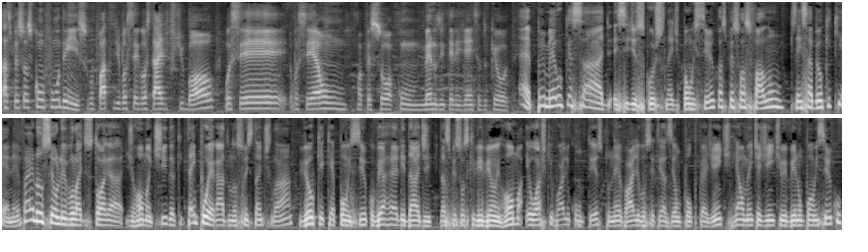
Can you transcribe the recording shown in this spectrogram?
as pessoas confundem isso. O fato de você gostar de futebol, você você é um, uma pessoa com menos inteligência do que outra. É, primeiro que essa, esse discurso né, de pão e circo as pessoas falam sem saber o que, que é, né? Vai no seu livro lá de história de Roma Antiga, que está empoeirado na sua estante lá, vê o que, que é pão e circo, vê a realidade das pessoas que viviam em Roma. Eu acho que vale o contexto, né? Vale você trazer um pouco pra gente. Realmente a gente vive num pão e circo,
